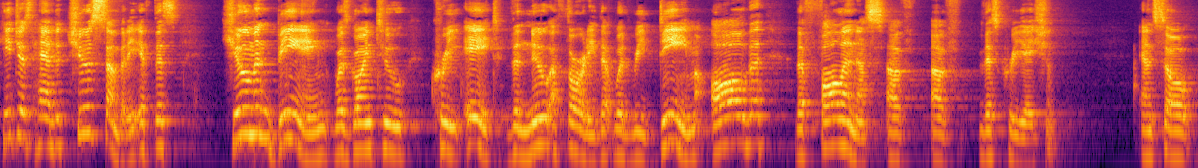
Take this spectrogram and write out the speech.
He just had to choose somebody if this human being was going to create the new authority that would redeem all the, the fallenness of, of this creation. And so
